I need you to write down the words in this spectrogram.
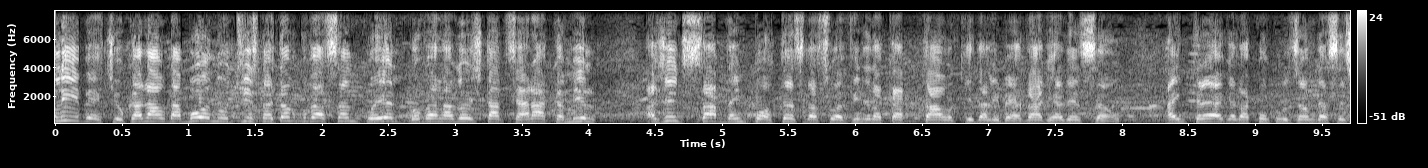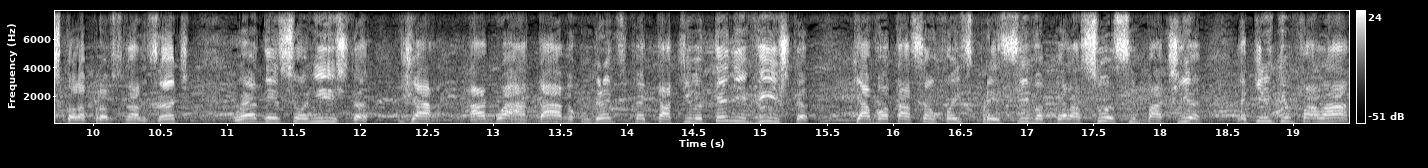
Liberty, o canal da Boa Notícia, nós estamos conversando com ele, governador do estado do Ceará, Camilo. A gente sabe da importância da sua vinda na capital aqui da Liberdade e Redenção. A entrega da conclusão dessa escola profissionalizante, o redencionista já aguardava com grande expectativa, tendo em vista que a votação foi expressiva pela sua simpatia. Eu queria que falar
